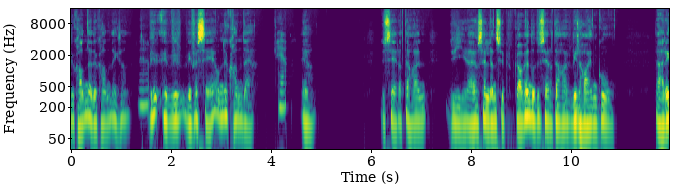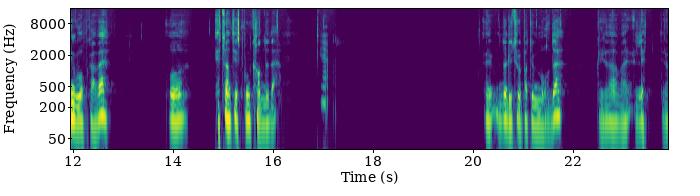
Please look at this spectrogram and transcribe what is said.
Du kan det du kan, ikke sant? Ja. Vi, vi, vi får se om du kan det. Ja. Ja. Du ser at det har en Du gir deg jo selv den superoppgaven, og du ser at det har, vil ha en god Det er en god oppgave. Og et eller annet tidspunkt kan du det. Ja. Eh, Når du tror på at du må det, blir det da lettere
